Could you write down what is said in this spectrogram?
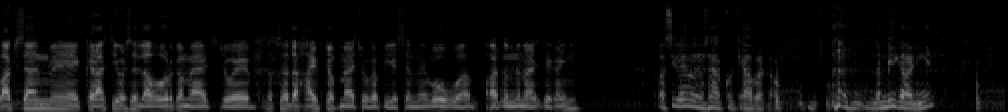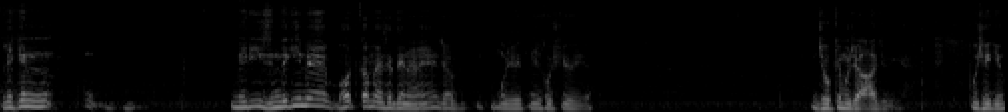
पाकिस्तान में कराची वर्सेस लाहौर का मैच जो है सबसे ज़्यादा हाइप टप मैच होगा पी में वो हुआ और तुमने मैच देखा ही नहीं। तोसी भाई मैं आपको क्या बताऊँ? लंबी कहानी है लेकिन मेरी ज़िंदगी में बहुत कम ऐसे दिन आए हैं जब मुझे इतनी खुशी हुई है जो कि मुझे आज हुई है। पूछे क्यों?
